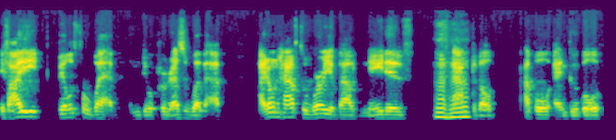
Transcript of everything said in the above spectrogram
if I build for web and do a progressive web app, I don't have to worry about native Mm-hmm. app develop Apple and Google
